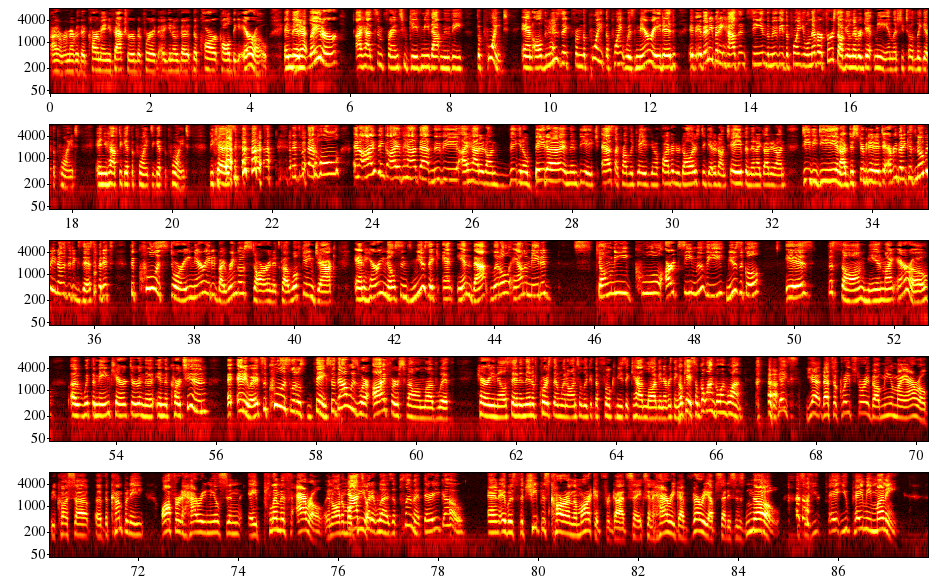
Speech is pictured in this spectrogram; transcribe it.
I don't remember the car manufacturer, but for uh, you know the the car called the Arrow. And then Yeah. later, I had some friends who gave me that movie, The Point, and all the music from The Point. The Point was narrated. If if anybody hasn't seen the movie The Point, you will never. First off, you'll never get me unless you totally get the point, and you have to get the point to get the point, because that's what that whole and I think I have had that movie. I had it on, you know, beta and then VHS. I probably paid, you know, five hundred dollars to get it on tape, and then I got it on DVD, and I've distributed it to everybody because nobody knows it exists. But it's the coolest story, narrated by Ringo Starr, and it's got Wolfgang Jack and Harry Nilsson's music, and in that little animated, stony, cool, artsy movie musical is the song "Me and My Arrow." uh, with the main character in the in the cartoon. A- Anyway, it's the coolest little thing. So that was where I first fell in love with Harry Nilsson, and then of course then went on to look at the folk music catalog and everything. Okay, so go on, go on, go on. yes, yeah, that's a great story about me and my arrow because uh, uh, the company offered Harry Nilsson a Plymouth Arrow, an automobile. That's what it was, a Plymouth. There you go. And it was the cheapest car on the market for God's sakes. And Harry got very upset. He says, "No," he says, "You pay you pay me money."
